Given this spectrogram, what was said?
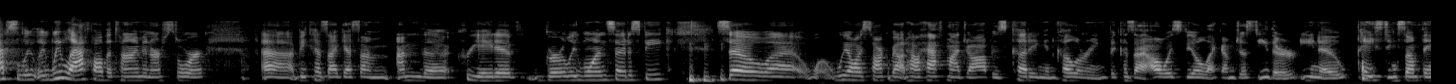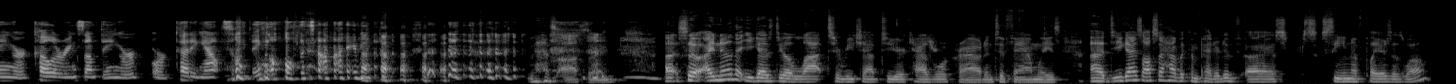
Absolutely, we laugh all the time in our store uh, because I guess I'm I'm the creative, girly one, so to speak. so uh, we always talk about how half my job is cutting and coloring because I always feel like I'm just either you know pasting something or coloring something or or cutting out something all the time. That's awesome. Uh, so I know that you guys do a lot to reach out to your casual crowd and to families. Uh, do you guys also have a competitive uh, scene of players as well?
